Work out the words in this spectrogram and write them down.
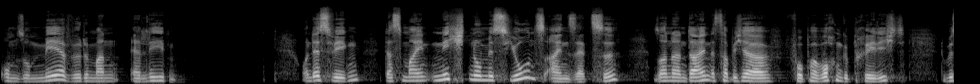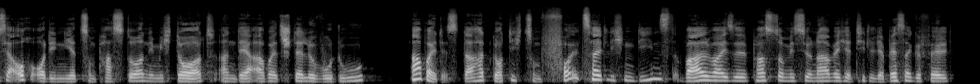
umso mehr würde man erleben. Und deswegen, das meint nicht nur Missionseinsätze, sondern dein, das habe ich ja vor ein paar Wochen gepredigt, du bist ja auch ordiniert zum Pastor, nämlich dort an der Arbeitsstelle, wo du arbeitest. Da hat Gott dich zum vollzeitlichen Dienst, wahlweise Pastor, Missionar, welcher Titel dir besser gefällt,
